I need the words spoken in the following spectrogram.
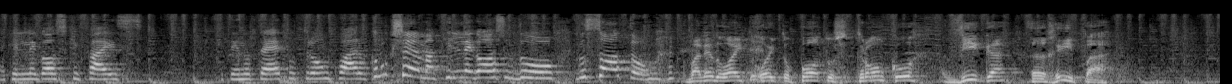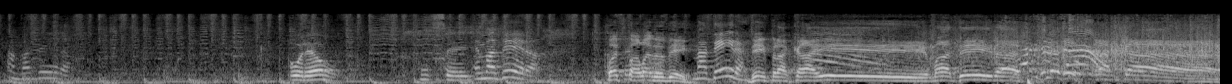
É aquele negócio que faz. Que tem no teto, tronco, árvore. Como que chama? Aquele negócio do, do sótão. Valendo 8, pontos, tronco, viga, ripa. Ah, madeira. Porão. Não sei. É madeira? Pode falar, meu bem. Madeira? Vem pra cá aí, madeira. Vem pra cá.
